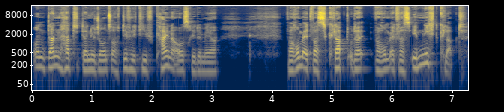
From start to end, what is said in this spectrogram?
Und dann hat Daniel Jones auch definitiv keine Ausrede mehr, warum etwas klappt oder warum etwas eben nicht klappt.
